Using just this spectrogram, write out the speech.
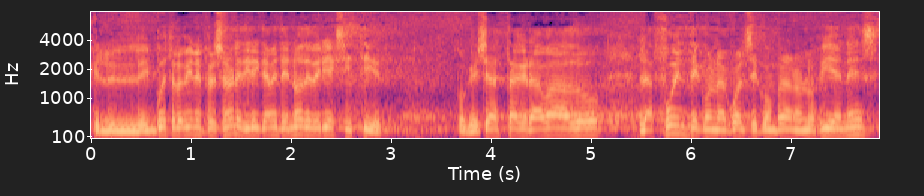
que el, el impuesto a los bienes personales directamente no debería existir, porque ya está grabado la fuente con la cual se compraron los bienes,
